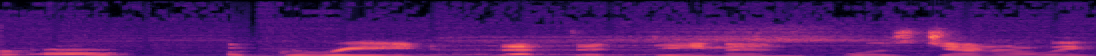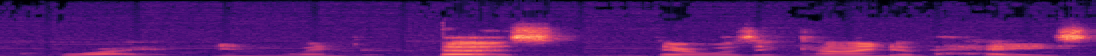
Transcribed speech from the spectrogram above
for all agreed that the demon was generally quiet in winter. Thus, there was a kind of haste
